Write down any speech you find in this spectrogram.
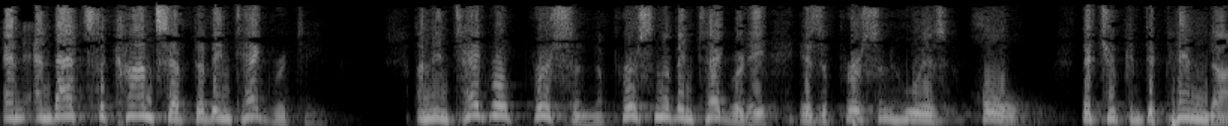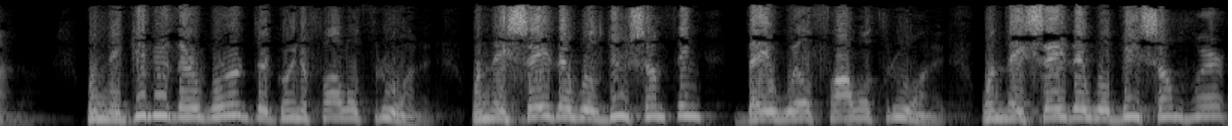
And, and that's the concept of integrity. An integral person, a person of integrity, is a person who is whole, that you can depend on, When they give you their word, they're going to follow through on it. When they say they will do something, they will follow through on it. When they say they will be somewhere,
